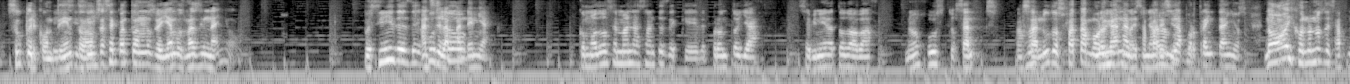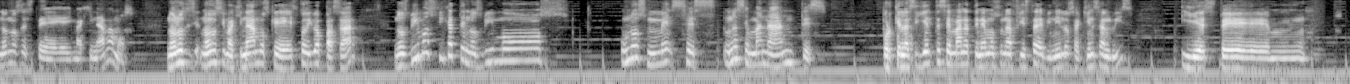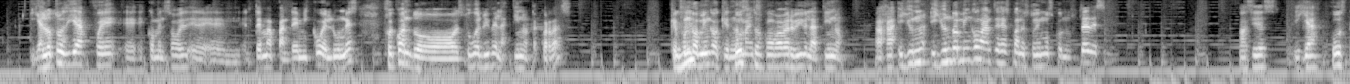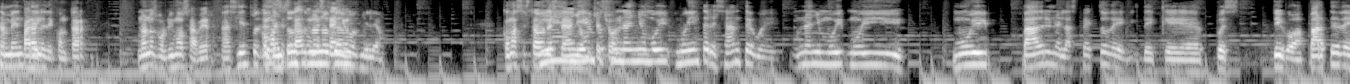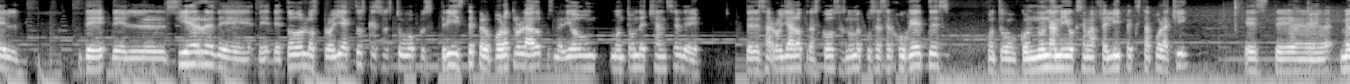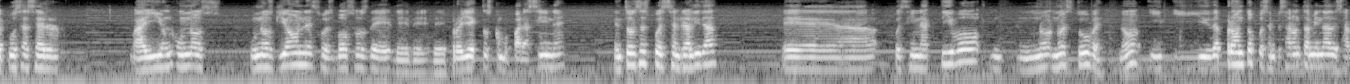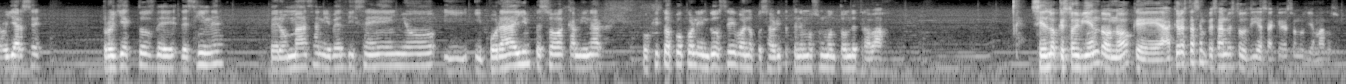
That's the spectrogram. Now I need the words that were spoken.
Súper contento. Sí, sí, sí. ¿Hace cuánto no nos veíamos? Más de un año. Pues sí, desde Antes justo de la pandemia. Como dos semanas antes de que de pronto ya se viniera todo abajo, ¿no? Justo. Sal- Ajá. Saludos, Fata Morgana, nos desaparecida por 30 años. No, hijo, no nos, no nos este, imaginábamos. No nos, no nos imaginábamos que esto iba a pasar. Nos vimos, fíjate, nos vimos unos meses, una semana antes, porque la siguiente semana tenemos una fiesta de vinilos aquí en San Luis. Y este. Y al otro día fue, eh, comenzó el, el- el tema pandémico, el lunes, fue cuando estuvo el Vive Latino, ¿te acuerdas? Que fue un domingo que no justo. manches, ¿cómo va a haber Vive Latino? Ajá, y un, y un domingo antes es cuando estuvimos con ustedes. Así es, Y ya, justamente. párale de contar. No nos volvimos a ver. Así es, pues ¿Cómo has entonces estado no en nos este año? vemos, mi Leo. ¿Cómo has estado en este año, bien, pues un año muy, muy interesante, güey. Un año muy, muy, muy padre en el aspecto de, de que, pues, digo, aparte del, de- del cierre de, de- de todos los proyectos, que eso estuvo, pues, triste, pero por otro lado, pues, me dio un montón de chance de, de desarrollar otras cosas, ¿no? Me puse a hacer juguetes junto con un amigo que se llama Felipe, que está por aquí. Este, me puse a hacer ahí un- unos, unos guiones o esbozos de proyectos como para cine. Entonces, pues en realidad, eh, pues inactivo no, no estuve, ¿no? Y, y de pronto, pues empezaron también a desarrollarse proyectos de, de cine, pero más a nivel diseño y, y por ahí empezó a caminar poquito a poco la industria y bueno, pues ahorita tenemos un montón de trabajo. Sí, es lo que estoy viendo, ¿no? Que ¿A qué hora estás empezando estos días? ¿A qué hora son los llamados?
